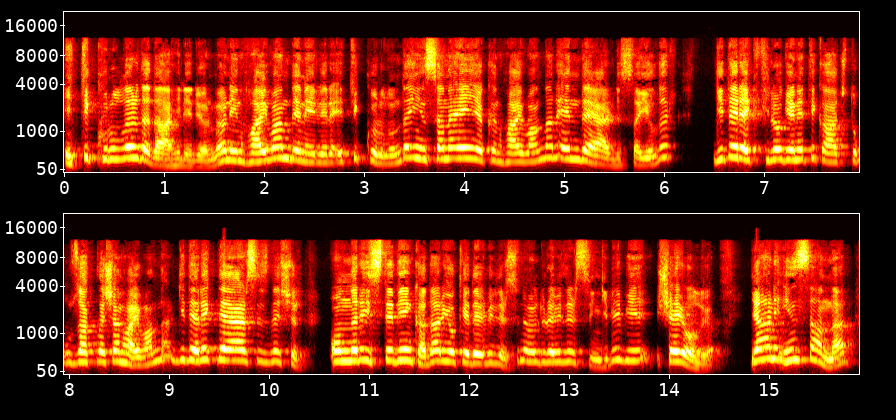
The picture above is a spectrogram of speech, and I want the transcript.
etik kurulları da dahil ediyorum. Örneğin hayvan deneyleri etik kurulunda insana en yakın hayvanlar en değerli sayılır. Giderek filogenetik ağaçta uzaklaşan hayvanlar giderek değersizleşir. Onları istediğin kadar yok edebilirsin, öldürebilirsin gibi bir şey oluyor. Yani insanlar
